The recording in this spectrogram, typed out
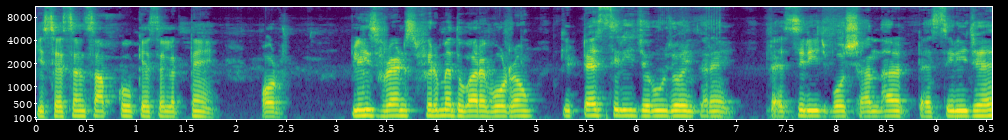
कि सेशंस आपको कैसे लगते हैं? और प्लीज़ फ्रेंड्स, फिर मैं दोबारा बोल रहा हूँ कि टेस्ट सीरीज़ ज़रूर ज्वाइन करें। टेस्ट सीरीज़ बहुत शानदार टेस्ट सीरीज़ है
